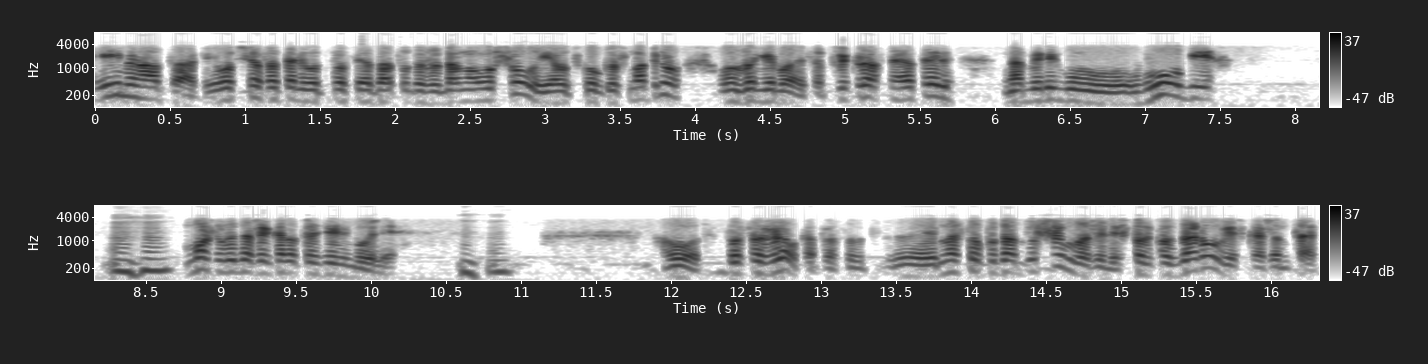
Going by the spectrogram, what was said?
именно так. И вот сейчас отель, вот просто я оттуда уже давно ушел, и я вот сколько смотрю, он загибается. Прекрасный отель на берегу Волги. Угу. Может, вы даже когда-то здесь были. Угу. Вот. Просто жалко, просто э, мы столько туда души вложили, столько здоровья, скажем так.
